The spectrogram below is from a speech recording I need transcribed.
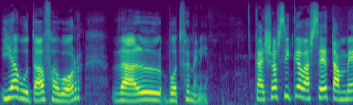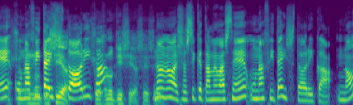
i a votar a favor del vot femení. Que això sí que va ser també Això una fita notícia, històrica. Això és notícia, sí, sí. No, no, això sí que també va ser una fita històrica, no?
